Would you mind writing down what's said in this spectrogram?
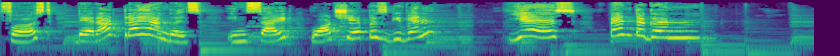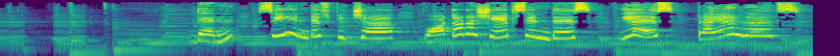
First, there are triangles. Inside, what shape is given? Yes, pentagon. Then, see in this picture, what are the shapes in this? Yes, triangles.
